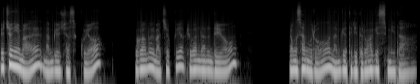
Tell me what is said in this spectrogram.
요청의 말 남겨주셨었고요. 교감을 마쳤고요. 교감 나눈 내용 영상으로 남겨드리도록 하겠습니다.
